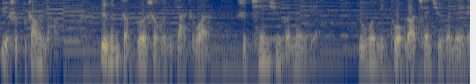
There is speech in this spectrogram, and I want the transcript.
越是不张扬。日本整个社会的价值观是谦虚和内敛。如果你做不到谦虚和内敛，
